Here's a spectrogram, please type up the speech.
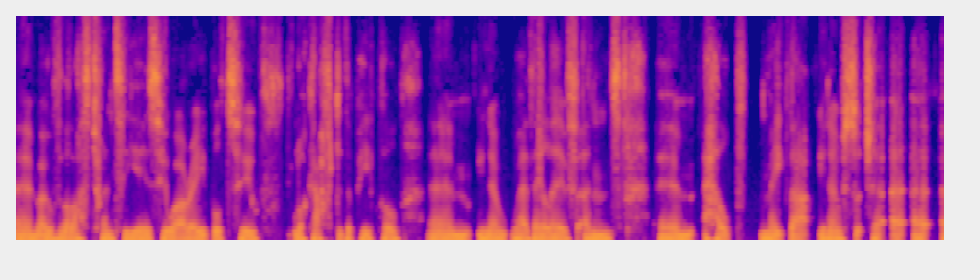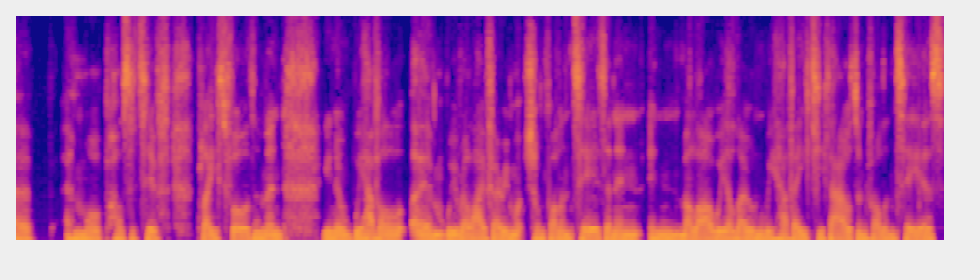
um, over the last 20 years who are able to look after the people um, you know where they live and um, help make that you know such a, a, a a more positive place for them. And you know, we have a um, we rely very much on volunteers, and in in Malawi alone, we have eighty thousand volunteers,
